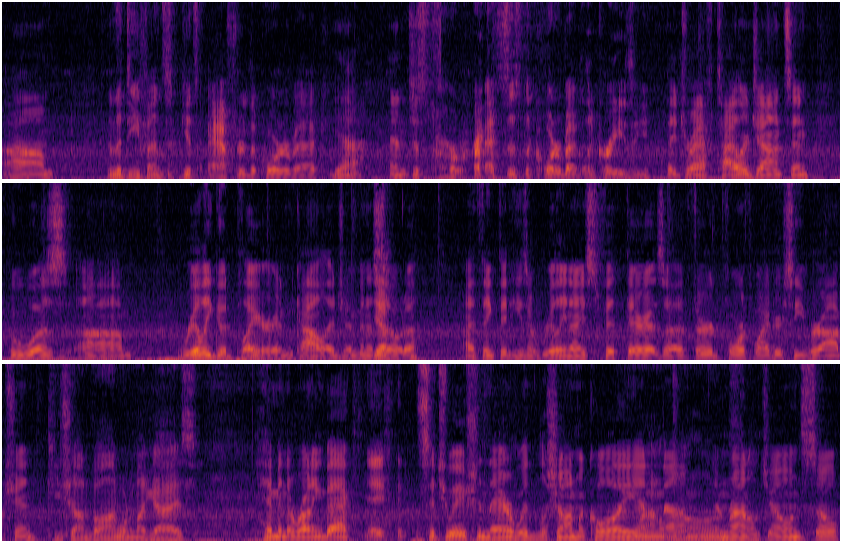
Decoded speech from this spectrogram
Um, and the defense gets after the quarterback. yeah, and Just harasses the quarterback like crazy. they draft Tyler Johnson, who was um, really good player in college at Minnesota. I think that he's a really nice fit there as a third, fourth wide receiver option. Ke'Shawn Vaughn, one of my guys. him in the running back eh, situation there with LeSean McCoy and Ronald um, and Ronald Jones. So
